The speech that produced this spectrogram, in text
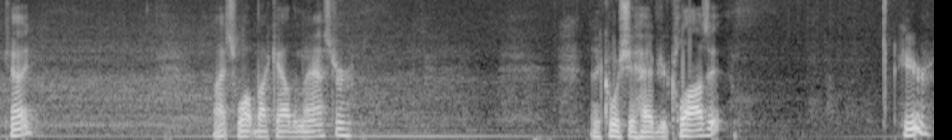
Okay. Let's walk back out of the master. And of course you have your closet here.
